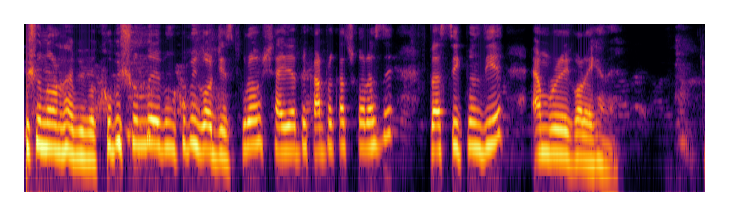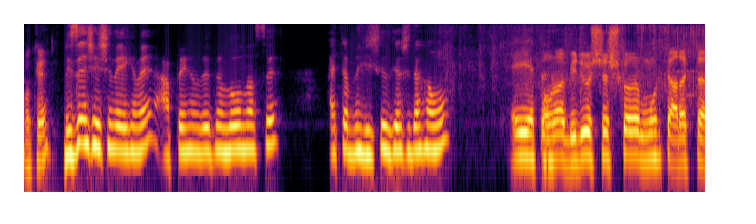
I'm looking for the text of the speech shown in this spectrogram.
খুব সুন্দর থাকবে খুবই সুন্দর এবং খুবই গর্জিয়াস পুরো সাইডাতে কাপড় কাজ করা আছে প্লাস সিকোয়েন্স দিয়ে এমব্রয়ডারি করা এখানে। ওকে ডিজাইন সেশনে এখানে। আপনি এখানে দেখতেন লোন আছে। একটা আপনি হিস্ট্রি কাছে দেখাবো। এই একটা। আমরা ভিডিও শেষ করার মুহূর্তে আরেকটা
